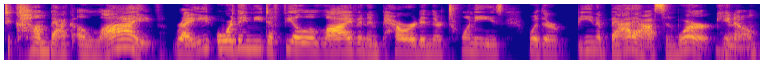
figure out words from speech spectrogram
to come back alive, right? Or they need to feel alive and empowered in their 20s where they're being a badass in work, you Yeah. know,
